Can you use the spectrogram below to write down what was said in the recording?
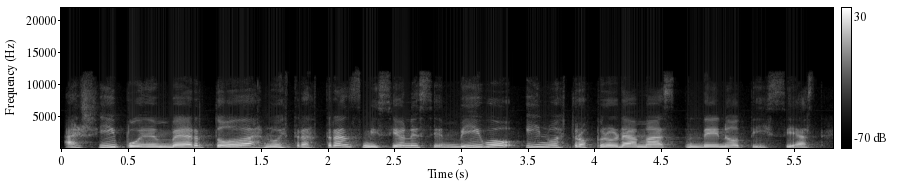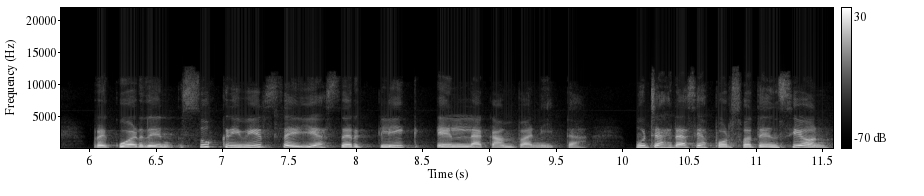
Allí pueden ver todas nuestras transmisiones en vivo y nuestros programas de noticias. Recuerden suscribirse y hacer clic en la campanita. Muchas gracias por su atención.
